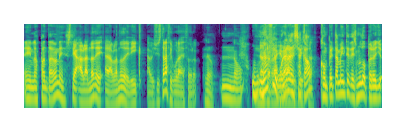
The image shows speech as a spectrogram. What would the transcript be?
en los pantalones. Hostia, hablando de, hablando de Dick, ¿habéis visto la figura de Zoro? no. No, Una no figura la la han sacado visto. completamente desnudo, pero yo,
